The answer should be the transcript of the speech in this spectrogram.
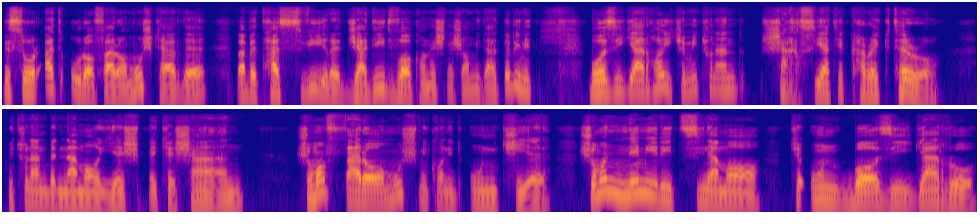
به سرعت او را فراموش کرده و به تصویر جدید واکنش نشان می‌دهد. ببینید بازیگرهایی که می‌تونن شخصیت یا کرکتر رو می‌تونن به نمایش بکشن شما فراموش می‌کنید اون کیه. شما نمیرید سینما که اون بازیگر رو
